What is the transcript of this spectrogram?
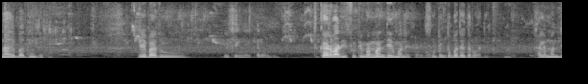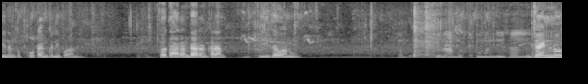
ના એ બાજુ નહીં જતા. એ બાજુ શૂટિંગ નહીં કરવા દે. કરવા દી શૂટિંગ મંદિર મને ખાય શૂટિંગ તો બધા કરવા દી. ખાલી મંદિરને એમ કે ફોટા એમ કે નહીં પડવાની. તો તારણ ધારણ ખરા ને એ જવાનું. પેલા મોટું મંદિર છે જૈનનું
